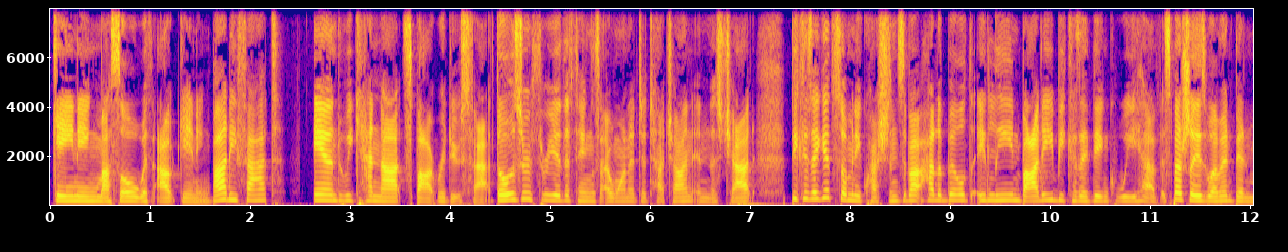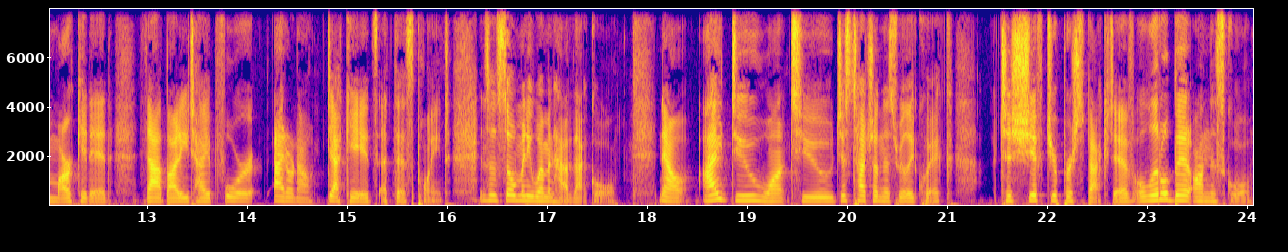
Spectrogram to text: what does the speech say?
gaining muscle without gaining body fat and we cannot spot reduce fat. Those are three of the things I wanted to touch on in this chat because I get so many questions about how to build a lean body because I think we have, especially as women, been marketed that body type for, I don't know, decades at this point. And so, so many women have that goal. Now, I do want to just touch on this really quick to shift your perspective a little bit on this goal.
